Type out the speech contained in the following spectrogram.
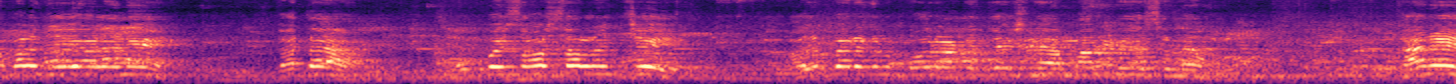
అమలు చేయాలని గత ముప్పై సంవత్సరాల నుంచి అలుపెరగని పోరాటం చేసిన ఎంఆర్పిఎస్ మేము కానీ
